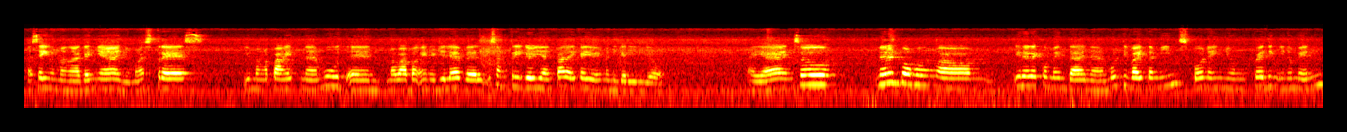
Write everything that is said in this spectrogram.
Kasi yung mga ganyan, yung mga stress, yung mga pangit na mood and mababang energy level, isang trigger yan para kayo ay manigarilyo. Ayan. So, meron po akong um, ire-recommenda na multivitamins po na inyong pwedeng inumin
